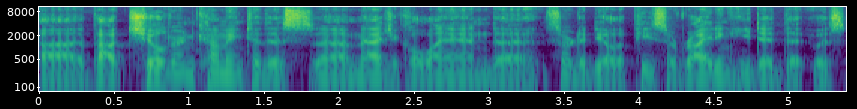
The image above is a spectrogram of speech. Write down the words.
uh, about children coming to this uh, magical land uh, sort of deal. A piece of writing he did that was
